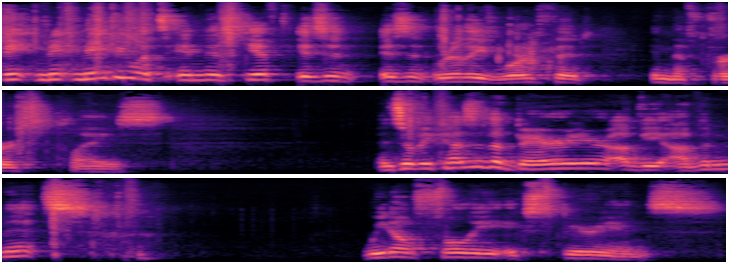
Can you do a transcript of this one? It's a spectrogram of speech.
maybe what's in this gift isn't, isn't really worth it in the first place. And so, because of the barrier of the oven mitts, we don't fully experience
